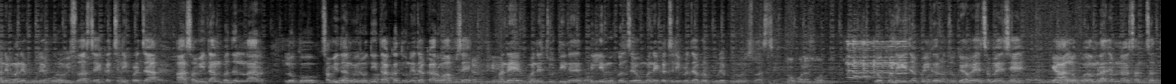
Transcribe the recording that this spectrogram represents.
અને મને પૂરેપૂરો વિશ્વાસ છે, કચ્છની પ્રજા આ સંવિધાન બદલનાર લોકો સંવિધાન વિરોધી તાકાતોને જકારો આપશે અને મને ચૂંટીને દિલ્હી મોકલશે એવો મને કચ્છની પ્રજા પર પૂરેપૂરો વિશ્વાસ છે. લોકોને શું લોકોને એ જ અપીલ કરું છું કે હવે સમય છે કે આ લોકો હમણાં જ એમના સંસદ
